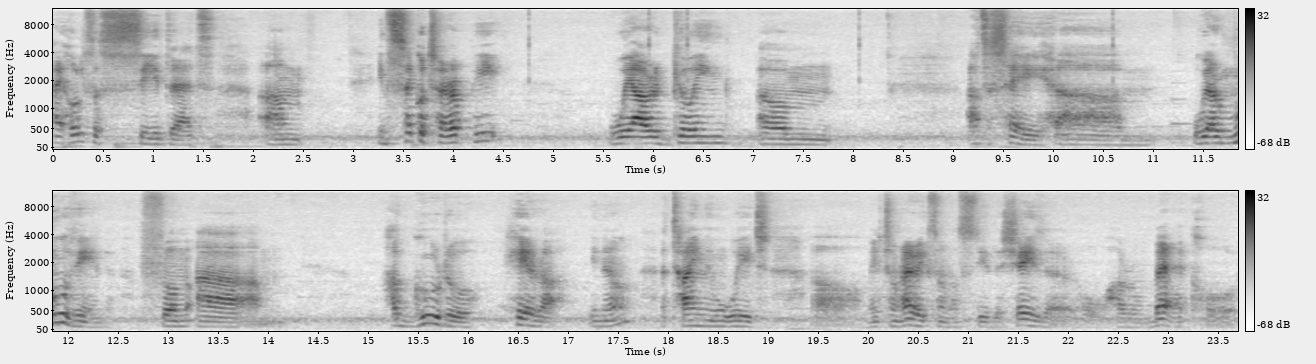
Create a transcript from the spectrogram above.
I also see that um, in psychotherapy we are going um, how to say um, we are moving from um, a guru era you know? A time in which uh, Milton Erickson or Steve DeShazer or Aaron Beck or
